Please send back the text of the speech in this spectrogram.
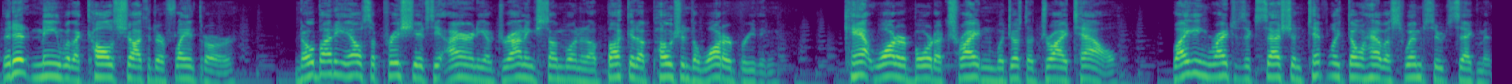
they didn't mean with a called shot to their flamethrower. Nobody else appreciates the irony of drowning someone in a bucket of potions of water breathing. Can't waterboard a Triton with just a dry towel. Viking rites of succession typically don't have a swimsuit segment.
